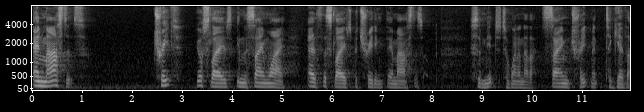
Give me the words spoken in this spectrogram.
And masters, treat your slaves in the same way as the slaves are treating their masters. Submit to one another, same treatment together.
